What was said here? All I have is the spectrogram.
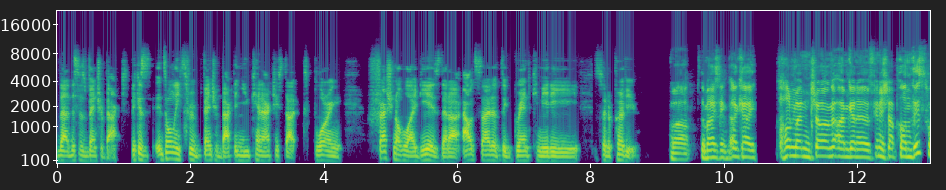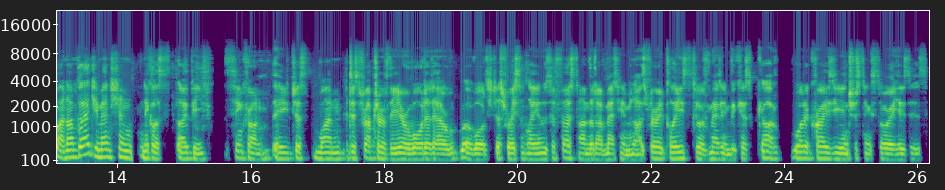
that this is venture backed because it's only through venture backed that you can actually start exploring fresh novel ideas that are outside of the grant committee sort of purview. Wow, amazing. Okay. Hon Weng Chong, I'm going to finish up on this one. I'm glad you mentioned Nicholas Opie, Synchron. He just won Disruptor of the Year award at our awards just recently. It was the first time that I've met him, and I was very pleased to have met him because, God, what a crazy, interesting story his is.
